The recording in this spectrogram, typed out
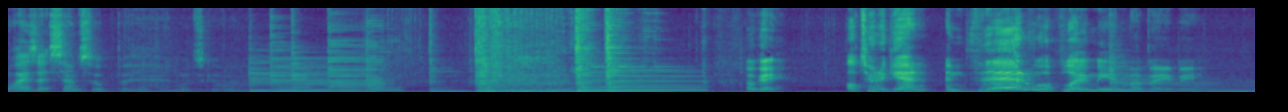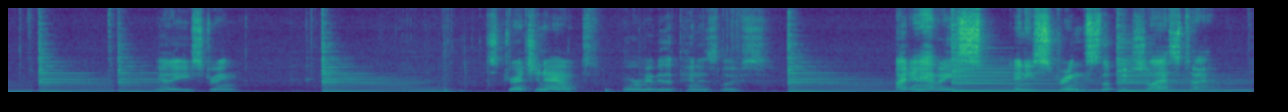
Why does that sound so bad? What's going on? Okay, I'll tune again, and then we'll play me and my baby. Yeah, the E string. Stretching out, or maybe the pin is loose. I didn't have any any string slippage last time.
